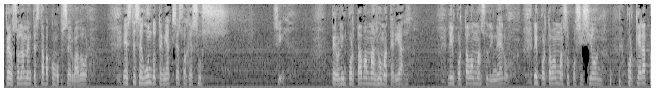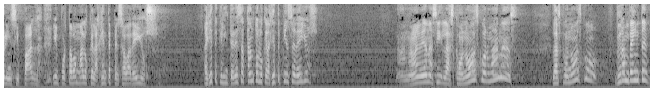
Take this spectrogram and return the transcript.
pero solamente estaba como observador. Este segundo tenía acceso a Jesús. Sí. Pero le importaba más lo material. Le importaba más su dinero, le importaba más su posición, porque era principal, le importaba más lo que la gente pensaba de ellos. Hay gente que le interesa tanto lo que la gente piense de ellos. No, no me vean así, las conozco, hermanas, las conozco. Duran 20,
